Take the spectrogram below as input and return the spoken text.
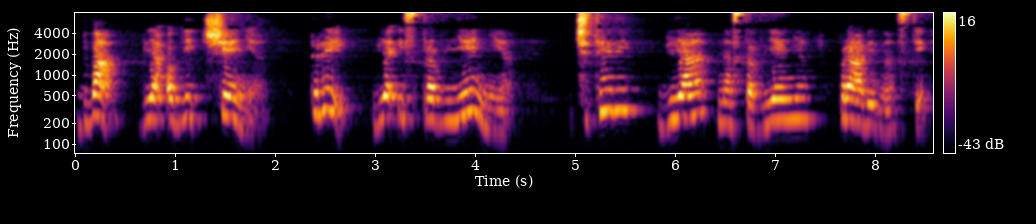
два для облегчения, три для исправления, четыре для наставления в праведности.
